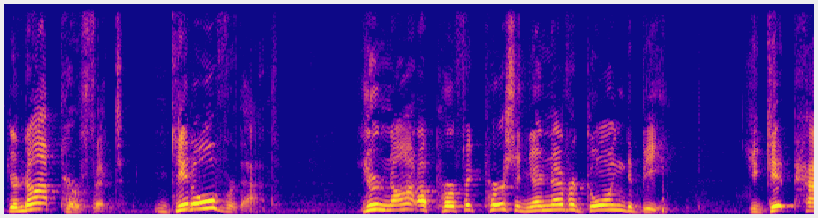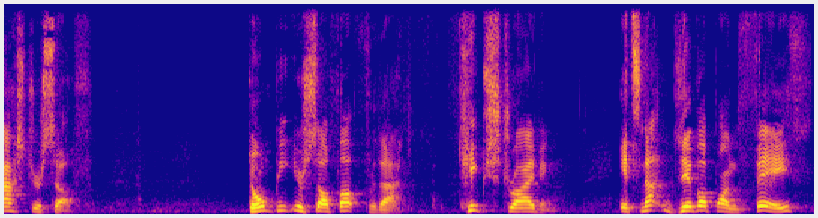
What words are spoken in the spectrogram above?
you're not perfect. Get over that. You're not a perfect person. You're never going to be. You get past yourself. Don't beat yourself up for that. Keep striving. It's not give up on faith,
